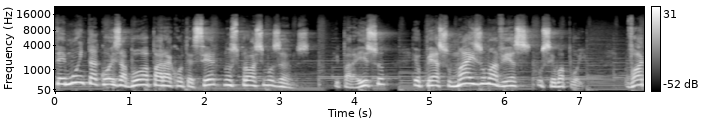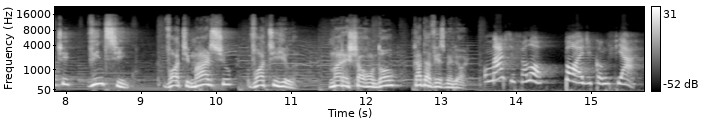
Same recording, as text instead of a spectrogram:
Tem muita coisa boa para acontecer nos próximos anos e, para isso, eu peço mais uma vez o seu apoio. Vote 25. Vote Márcio, vote Ila. Marechal Rondon, cada vez melhor. O Márcio falou: pode confiar.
